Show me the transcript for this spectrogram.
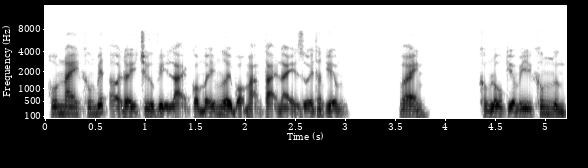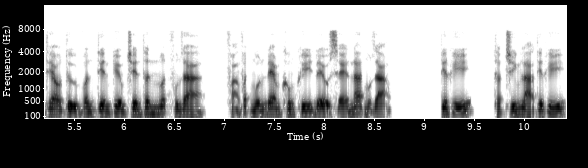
hôm nay không biết ở đây chư vị lại có mấy người bỏ mạng tại này dưới thân kiếm. Vê anh, khổng lồ kiếm y không ngừng theo tử vân tiên kiếm trên thân nuốt phun ra, phản phất muốn đem không khí đều xé nát một dạng. Tiên khí, thật chính là tiên khí.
